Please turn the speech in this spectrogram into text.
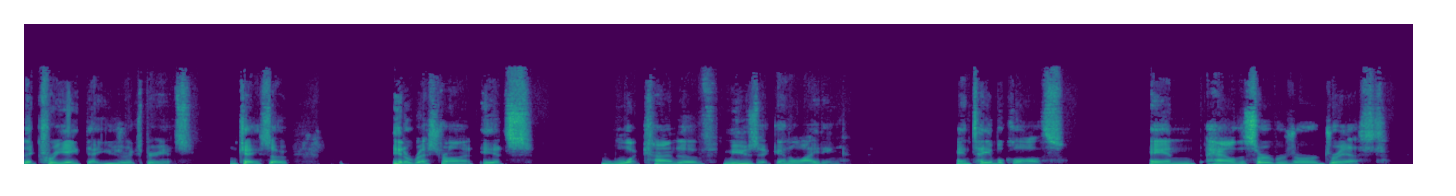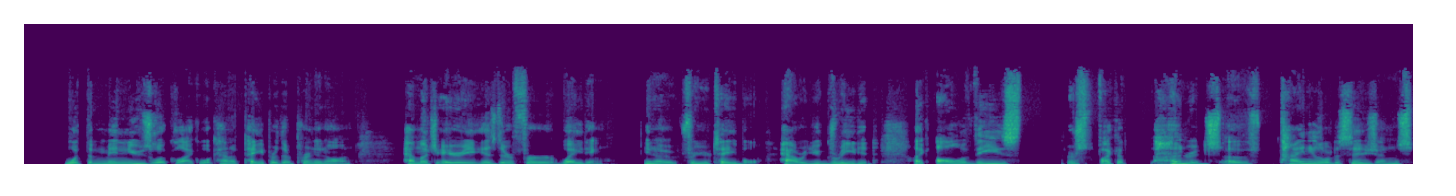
that create that user experience. Okay, so in a restaurant, it's what kind of music and lighting and tablecloths and how the servers are dressed, what the menus look like, what kind of paper they're printed on, how much area is there for waiting, you know, for your table, how are you greeted? Like all of these, there's like a hundreds of tiny little decisions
